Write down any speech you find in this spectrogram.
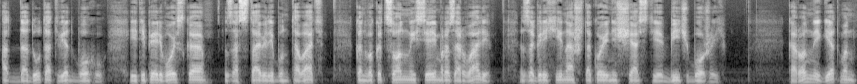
отдадут ответ Богу, и теперь войско заставили бунтовать, конвокационный сейм разорвали — за грехи наш такое несчастье, бич Божий. Коронный гетман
